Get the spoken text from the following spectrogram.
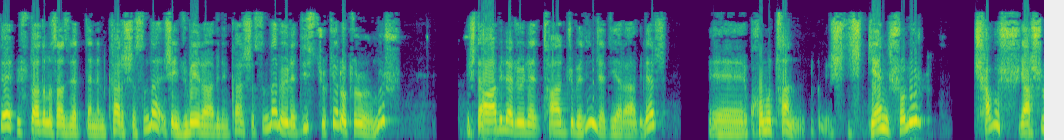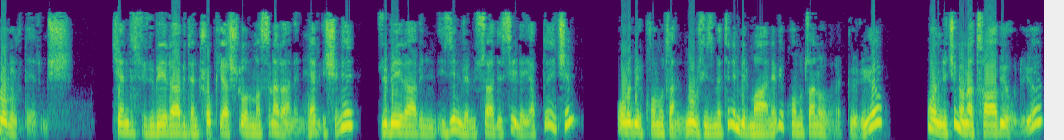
de Üstadımız Hazretlerinin karşısında şey Zübeyir abinin karşısında böyle diz çöker otururmuş. İşte abiler öyle taaccüp edince diğer abiler e, komutan genç olur çavuş yaşlı olur dermiş. Kendisi Zübeyir abiden çok yaşlı olmasına rağmen her işini Zübeyir abinin izin ve müsaadesiyle yaptığı için onu bir komutan, nur hizmetinin bir manevi komutanı olarak görüyor. Onun için ona tabi oluyor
